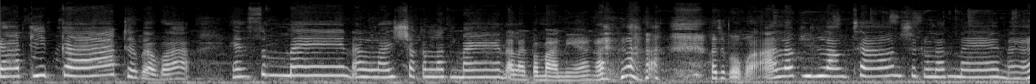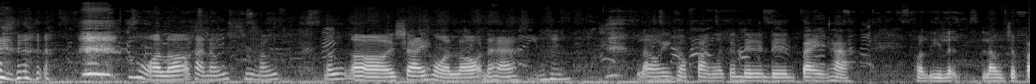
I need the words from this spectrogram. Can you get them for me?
กราดกรีดกราดเธอแบบว่า handsome man อะไรช็อกโกแลตแมนอะไรประมาณเนี้ยค่ะ เขาจะบอกว่า I love you long time ช็อกโกแลตแมนนะคะ หัวเราะค่ะน้องน้องน้องเอ่อชายหัวเราะนะคะเราให้เขาฟังแล้วก็เดินเดินไปค่ะ พอดีเราเราจะไป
